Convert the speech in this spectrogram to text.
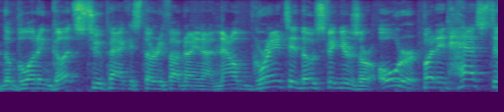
The Blood and Guts 2-pack is $35.99. Now, granted, those figures are older, but it has to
